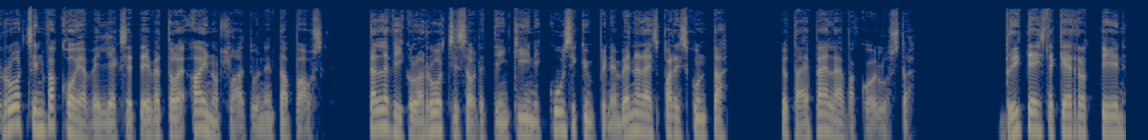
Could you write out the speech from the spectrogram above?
Ruotsin vakojaveljekset eivät ole ainutlaatuinen tapaus. Tällä viikolla Ruotsissa otettiin kiinni 60 venäläispariskunta – jota epäillään vakoilusta. Briteistä kerrottiin,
